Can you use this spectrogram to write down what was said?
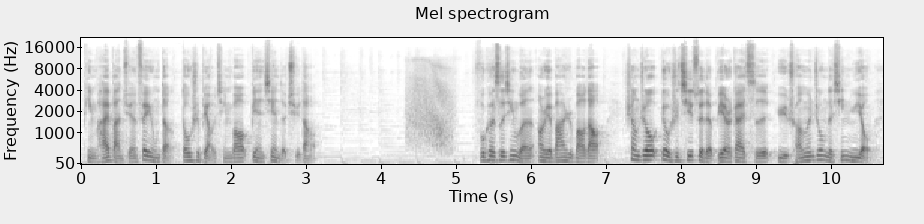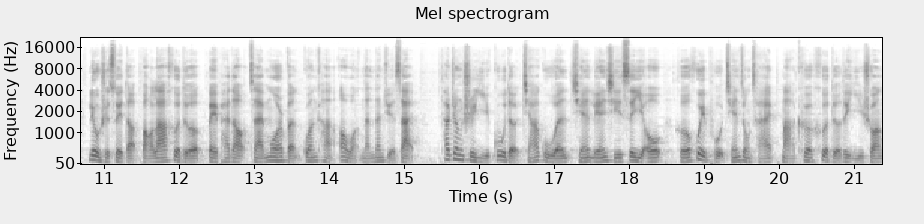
品牌版权费用等都是表情包变现的渠道。福克斯新闻二月八日报道。上周，六十七岁的比尔·盖茨与传闻中的新女友六十岁的宝拉·赫德被拍到在墨尔本观看澳网男单决赛。他正是已故的甲骨文前联席 CEO 和惠普前总裁马克·赫德的遗孀。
